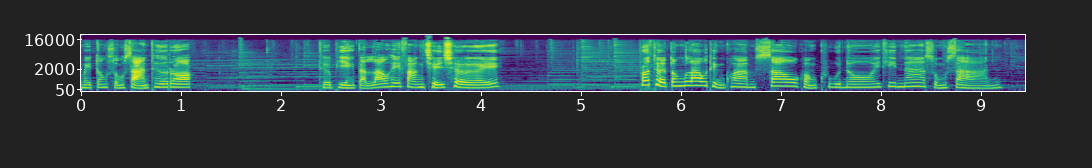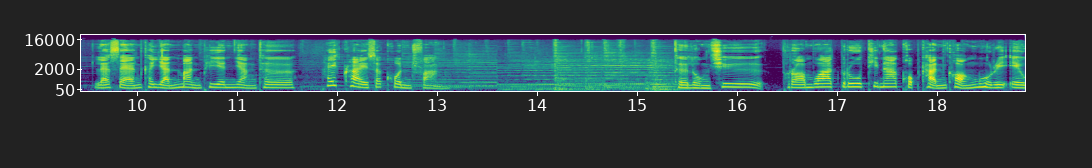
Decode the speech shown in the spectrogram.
ไม่ต้องสงสารเธอหรอก เธอเพียงแต่เล่าให้ฟังเฉยๆ เพราะเธอต้องเล่าถึงความเศร้าของครูน้อยที่น่าสงสาร และแสนขยันหมั่นเพียรอย่างเธอให้ใครสักคนฟัง เธอลงชื่อพร้อมวาดรูปที่น่าขบขันของมูริเอล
